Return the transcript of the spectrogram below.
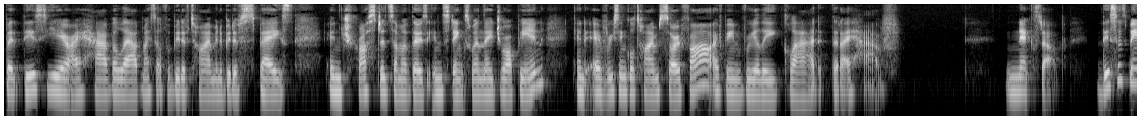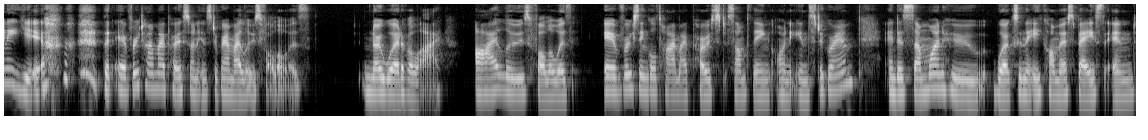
But this year, I have allowed myself a bit of time and a bit of space and trusted some of those instincts when they drop in. And every single time so far, I've been really glad that I have. Next up, this has been a year that every time I post on Instagram, I lose followers. No word of a lie. I lose followers every single time I post something on Instagram. And as someone who works in the e-commerce space and,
